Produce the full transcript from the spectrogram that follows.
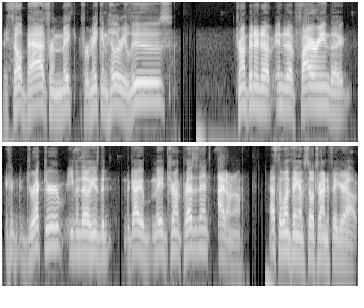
they felt bad from make for making Hillary lose. Trump ended up ended up firing the director, even though he's the the guy who made Trump president. I don't know. That's the one thing I'm still trying to figure out.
